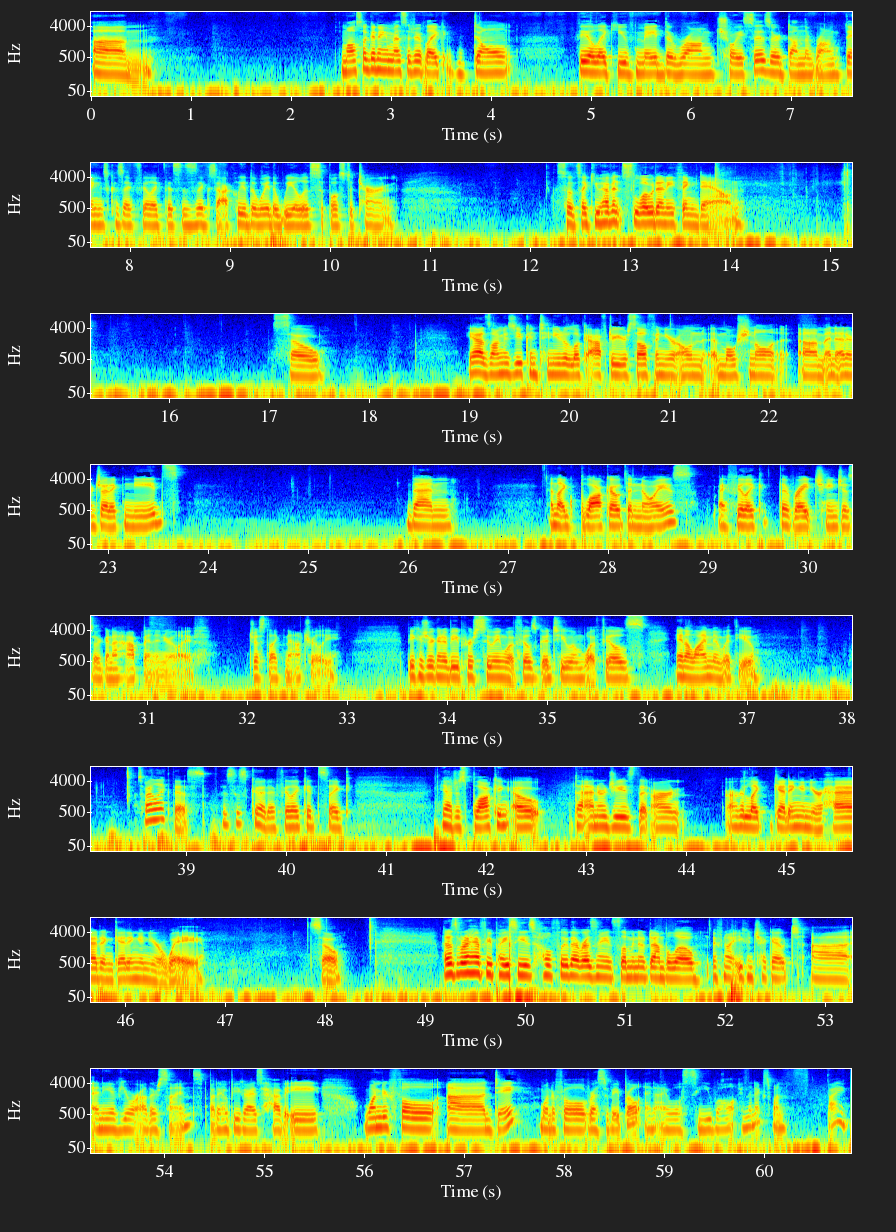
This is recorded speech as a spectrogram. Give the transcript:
Um, I'm also getting a message of like, don't feel like you've made the wrong choices or done the wrong things because I feel like this is exactly the way the wheel is supposed to turn. So it's like you haven't slowed anything down. So, yeah, as long as you continue to look after yourself and your own emotional um, and energetic needs, then, and like block out the noise, I feel like the right changes are going to happen in your life, just like naturally because you're going to be pursuing what feels good to you and what feels in alignment with you. So I like this. This is good. I feel like it's like, yeah, just blocking out the energies that aren't, are like getting in your head and getting in your way. So that is what I have for you, Pisces. Hopefully that resonates. Let me know down below. If not, you can check out uh, any of your other signs. But I hope you guys have a wonderful uh, day, wonderful rest of April, and I will see you all in the next one. Bye.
